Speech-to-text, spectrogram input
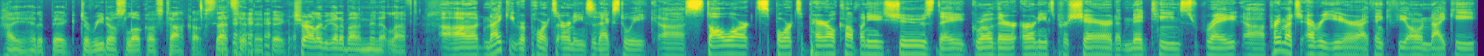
how you hit it big: Doritos Locos Tacos. That's hitting it big. Charlie, we got about a minute left. Uh, Nike reports earnings next week. stalwart sports apparel company shoes they grow their earnings per share at a mid-teens rate pretty much every year. I think if you own Nike,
